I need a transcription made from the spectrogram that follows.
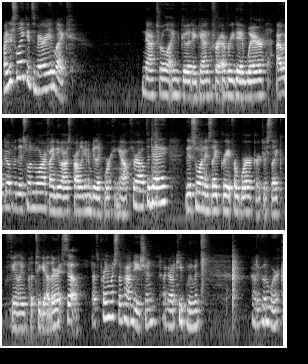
I just like it's very like natural and good again for everyday wear. I would go for this one more if I knew I was probably going to be like working out throughout the day. This one is like great for work or just like feeling put together. So that's pretty much the foundation. I gotta keep moving. Gotta go to work.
